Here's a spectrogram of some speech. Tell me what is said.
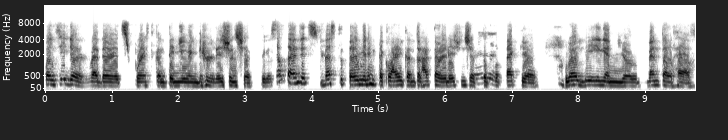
consider whether it's worth continuing the relationship. Because sometimes it's best to terminate the client contractor relationship to protect your well-being and your mental health.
